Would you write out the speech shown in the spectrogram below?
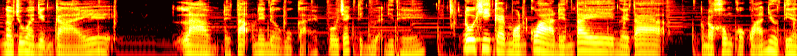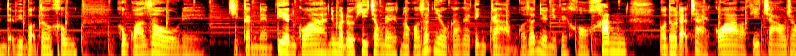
nói chung là những cái làm để tạo nên được một cái project tình nguyện như thế. Đôi khi cái món quà đến tay người ta, nó không có quá nhiều tiền, tại vì bọn tớ không không quá giàu để chỉ cần ném tiền qua. Nhưng mà đôi khi trong đấy nó có rất nhiều các cái tình cảm, có rất nhiều những cái khó khăn. Bọn tớ đã trải qua và khi trao cho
